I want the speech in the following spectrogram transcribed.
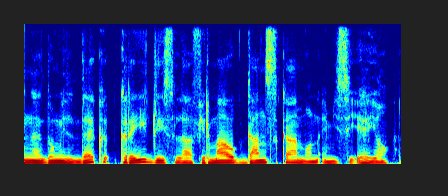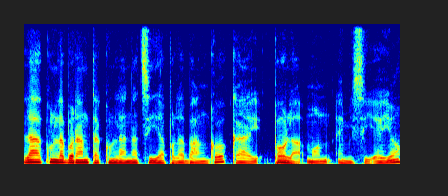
En 2010 creigis la firmao Gdanska Mon Emisiejo. La kunlaboranta kun la Nazia Pola Banco kai Pola Mon Emisiejo,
